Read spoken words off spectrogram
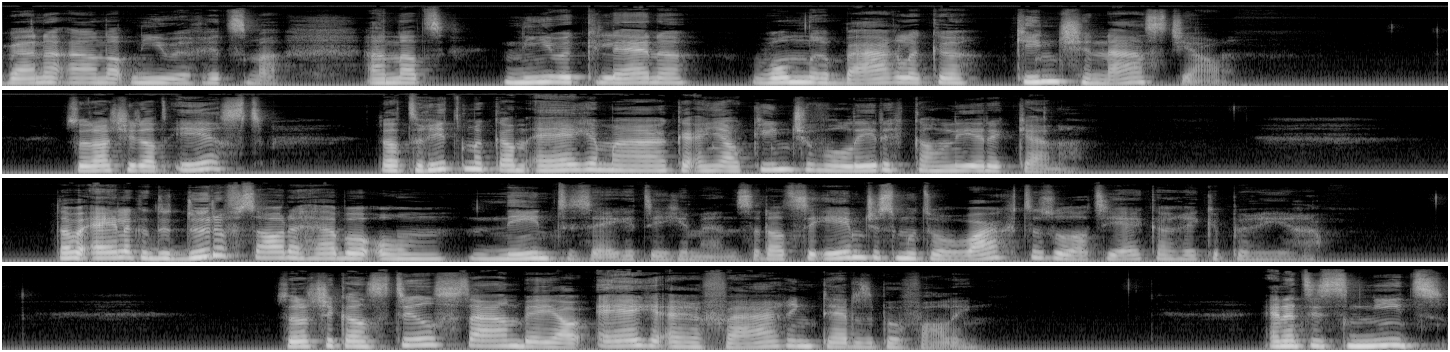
Wennen aan dat nieuwe ritme. Aan dat nieuwe kleine wonderbaarlijke kindje naast jou. Zodat je dat eerst dat ritme kan eigen maken en jouw kindje volledig kan leren kennen. Dat we eigenlijk de durf zouden hebben om nee te zeggen tegen mensen. Dat ze eventjes moeten wachten zodat jij kan recupereren. Zodat je kan stilstaan bij jouw eigen ervaring tijdens de bevalling. En het is niet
